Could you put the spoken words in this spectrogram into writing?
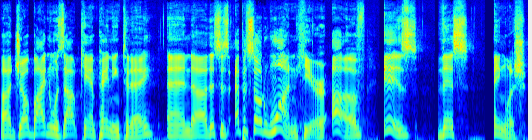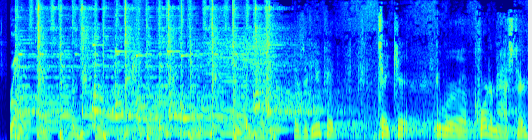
Uh, Joe Biden was out campaigning today, and uh, this is episode one here of Is This English? Roll. Because if you could take care, if you were a quartermaster,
